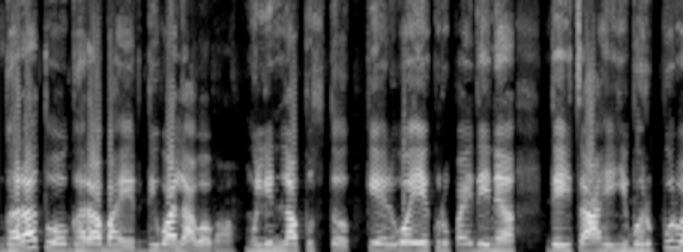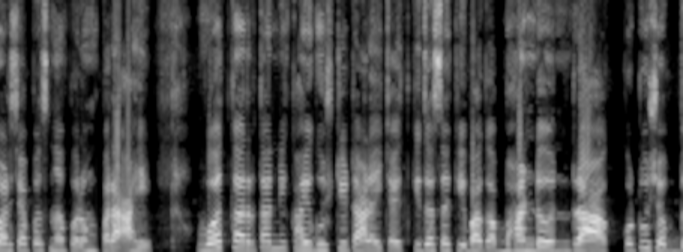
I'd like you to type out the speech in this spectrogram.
घरात व घराबाहेर दिवा लावावा. मुलींना पुस्तक केळ व एक रुपये देण्या द्यायचा आहे. ही भरपूर वर्षापासून परंपरा आहे. वध करताना काही गोष्टी टाळायच्या आहेत की जसं की बघा भांडण राग कटू शब्द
